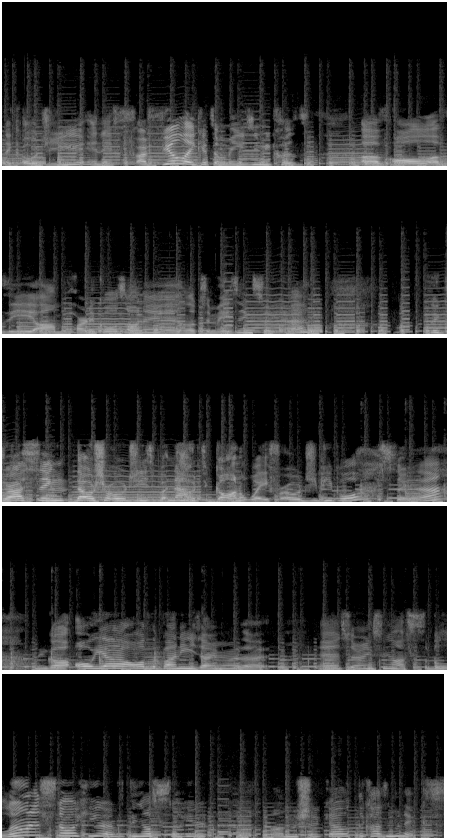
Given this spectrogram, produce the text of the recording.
like OG, and if I feel like it's amazing because of all of the um, particles on it, and it looks amazing, so yeah. The grass thing, that was for OGs, but now it's gone away for OG people, so yeah. We got, oh yeah, all the bunnies, I remember that. And is there anything else? The balloon is still here, everything else is still here. Um, let's check out the cosmetics.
